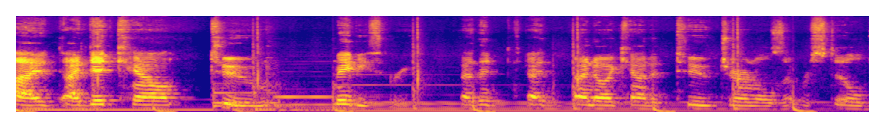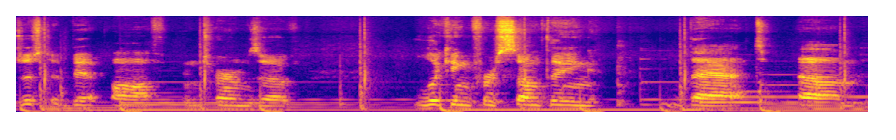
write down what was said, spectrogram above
I, I did count two, maybe three. I think I, I know I counted two journals that were still just a bit off in terms of looking for something that um,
